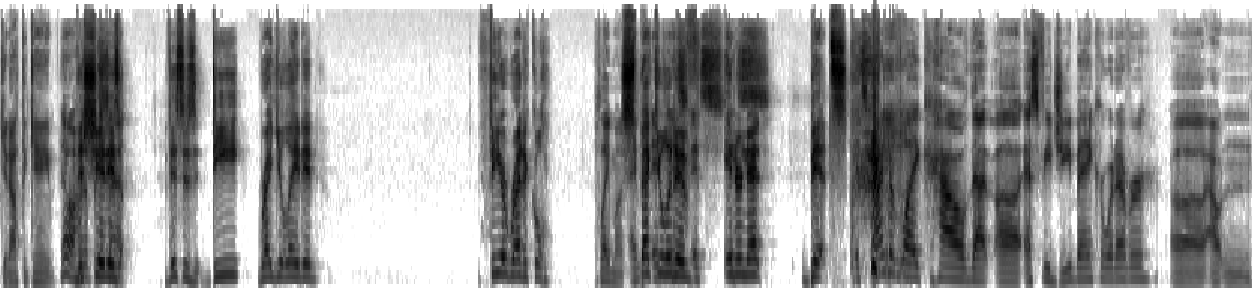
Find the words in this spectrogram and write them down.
Get out the game. No, this shit is 100%. this is deregulated theoretical Play money. speculative internet bits. It's kind of like how that uh, SVG bank or whatever uh, out in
